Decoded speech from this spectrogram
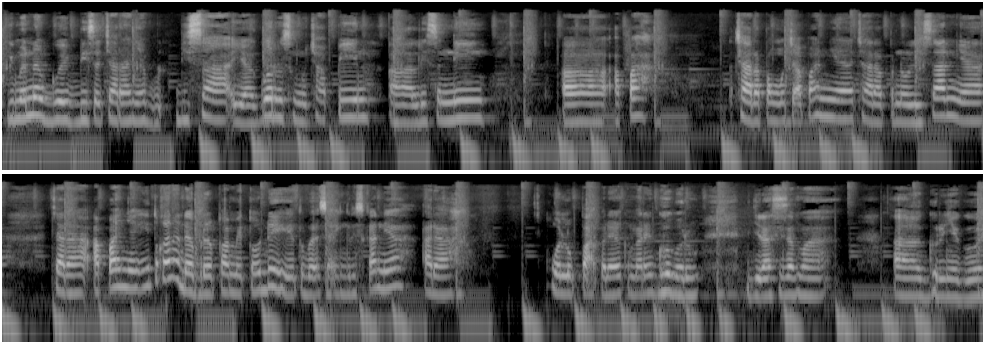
gimana gue bisa caranya bisa ya gue harus ngucapin uh, listening uh, apa cara pengucapannya cara penulisannya cara apanya. Itu kan ada berapa metode itu bahasa Inggris kan ya. Ada gue lupa padahal kemarin gue baru dijelasin sama uh, gurunya gue.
